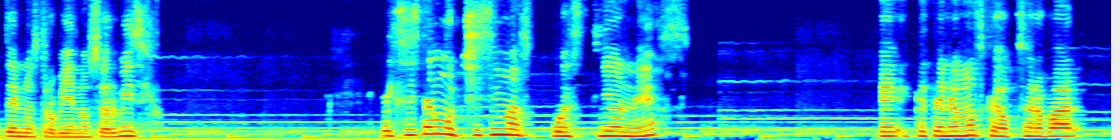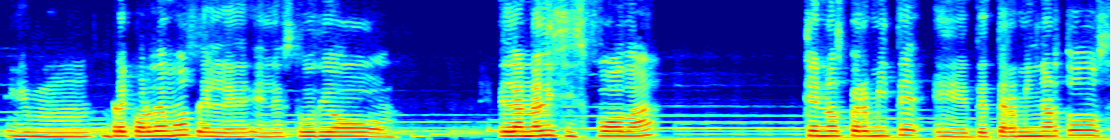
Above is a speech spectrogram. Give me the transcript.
de nuestro bien o servicio. Existen muchísimas cuestiones que, tenemos que observar. Y, mm, recordemos el, estudio, el análisis FODA, que nos permite eh, determinar todas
